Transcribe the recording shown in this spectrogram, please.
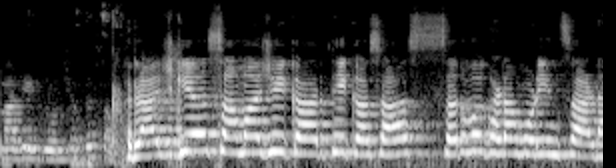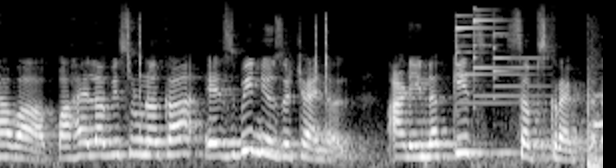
माझे एक दोन शब्द राजकीय सामाजिक आर्थिक असा सर्व घडामोडींचा आढावा पाहायला विसरू नका. S B news channel. आणि नक्कीच सबस्क्राईब करा.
